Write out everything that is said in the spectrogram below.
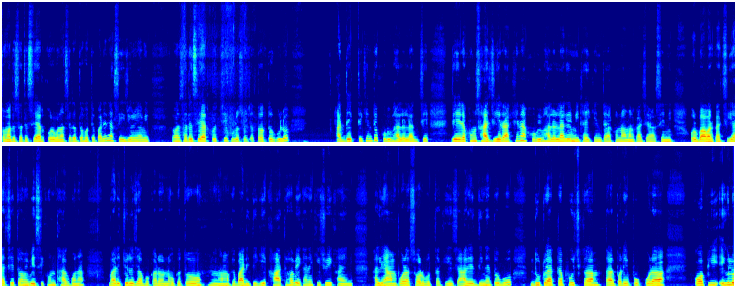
তোমাদের সাথে শেয়ার করব না, সেটা তো হতে পারে না। সেই জন্যই আমি তোমার সাথে শেয়ার করছি ফুলশয্যার তত্ত্বগুলো। আর দেখতে কিন্তু খুবই ভালো লাগছে। যে এরকম সাজিয়ে রাখে না, খুবই ভালো লাগে। মিঠাই কিন্তু এখনও আমার কাছে আসেনি। ওর বাবার কাছেই আছে, তো আমি বেশিক্ষণ থাকব না। বাড়ি চলে যাব, কারণ ওকে তো আমাকে বাড়িতে গিয়ে খাওয়াতে হবে। এখানে কিছুই খায়নি। খালি আম পোড়ার শরবতটা খেয়েছে। আগের দিনে তবু দুটো একটা ফুচকা, তারপরে পকোড়া, কফি এগুলো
